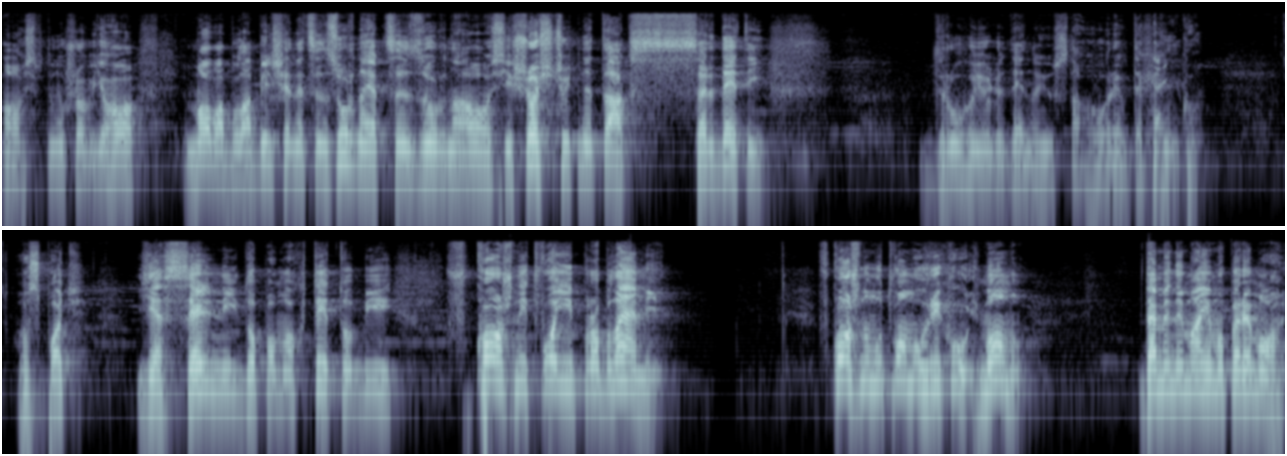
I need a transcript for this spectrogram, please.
Ось, тому що його мова була більше не цензурна, як цензурна. Ось, і щось чуть не так, сердитий. Другою людиною став, говорив тихенько. Господь є сильний допомогти тобі в кожній твоїй проблемі, в кожному твоєму гріху й мому, де ми не маємо перемоги.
